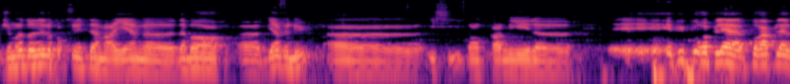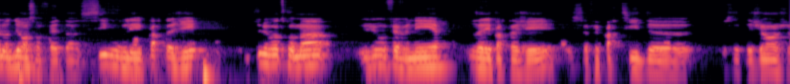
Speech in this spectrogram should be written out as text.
j'aimerais donner l'opportunité à Mariam. Euh, D'abord, euh, bienvenue euh, ici, donc parmi le. Et, puis pour rappeler, pour rappeler à l'audience en fait, hein, si vous voulez partager, suivez votre main, je vous fais venir, vous allez partager. Ça fait partie de, de cet échange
